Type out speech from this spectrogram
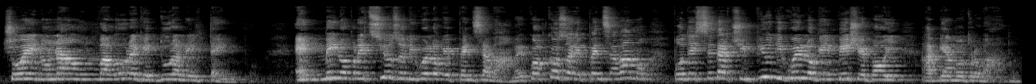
cioè non ha un valore che dura nel tempo, è meno prezioso di quello che pensavamo, è qualcosa che pensavamo potesse darci più di quello che invece poi abbiamo trovato.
